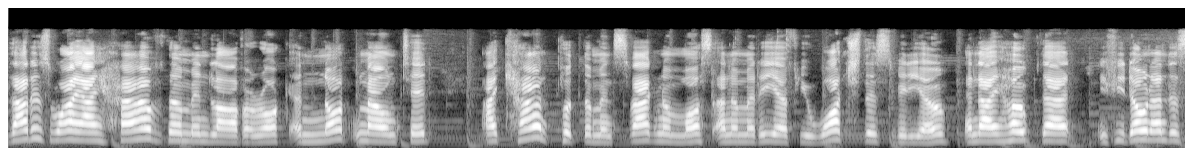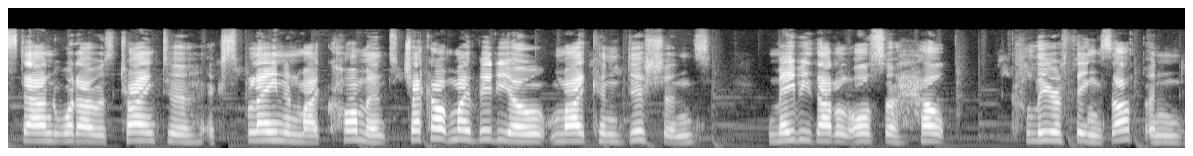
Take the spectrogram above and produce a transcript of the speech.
that is why I have them in lava rock and not mounted. I can't put them in sphagnum moss, Anna Maria, if you watch this video. And I hope that if you don't understand what I was trying to explain in my comments, check out my video, My Conditions. Maybe that'll also help clear things up and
